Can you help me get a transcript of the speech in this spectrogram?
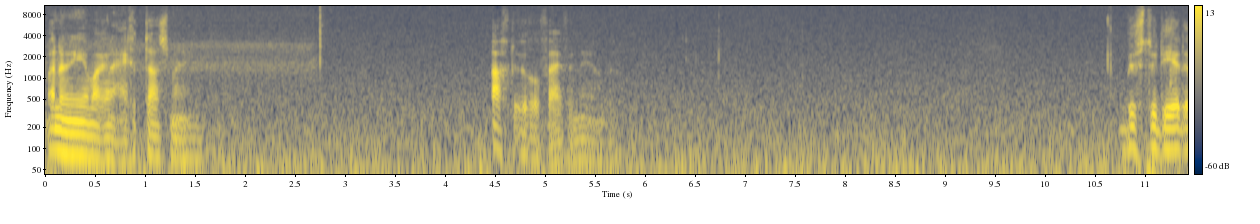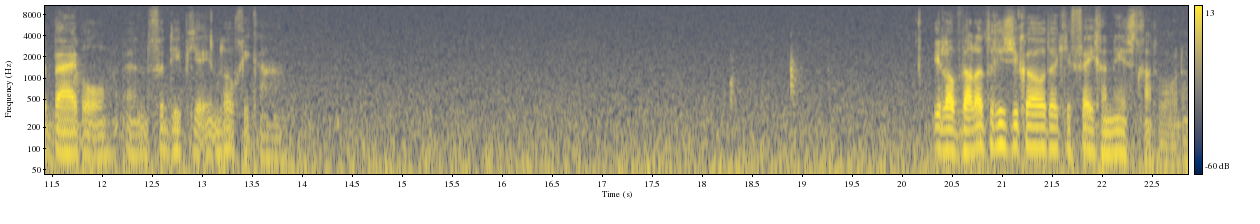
Maar dan neem je maar een eigen tas mee. 8,95 euro. Bestudeer de Bijbel en verdiep je in logica. Je loopt wel het risico dat je veganist gaat worden.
